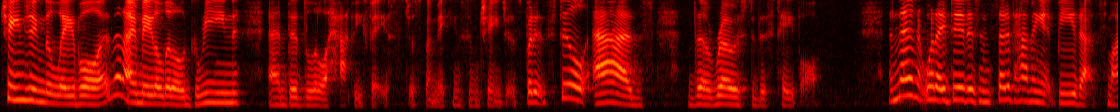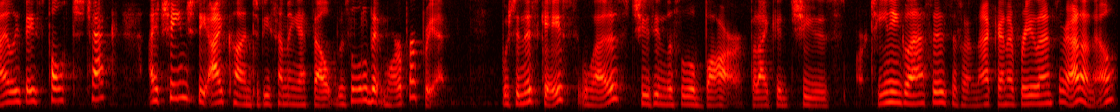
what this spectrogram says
changing the label, and then I made a little green and did the little happy face just by making some changes. But it still adds the rows to this table. And then what I did is instead of having it be that smiley face pulse check, I changed the icon to be something I felt was a little bit more appropriate, which in this case was choosing this little bar. But I could choose martini glasses if I'm that kind of freelancer, I don't know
